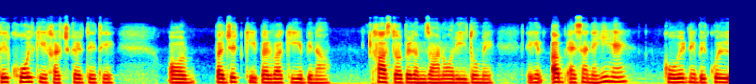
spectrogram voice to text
دل کھول کے خرچ کرتے تھے اور بجٹ کی پرواہ کیے بنا، خاص طور پہ رمضانوں اور عیدوں میں۔ لیکن اب ایسا نہیں ہے۔ کووڈ نے بالکل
